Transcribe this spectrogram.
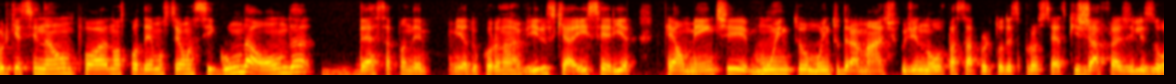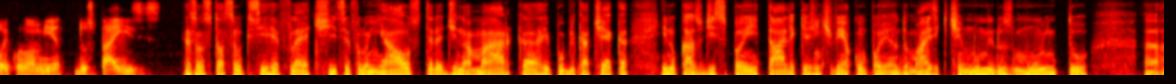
porque senão nós podemos ter uma segunda onda dessa pandemia do coronavírus, que aí seria realmente muito, muito dramático de novo passar por todo esse processo que já fragilizou a economia dos países. Essa é uma situação que se reflete, você falou em Áustria, Dinamarca, República Tcheca e no caso de Espanha e Itália, que a gente vem acompanhando mais e que tinha números muito uh,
